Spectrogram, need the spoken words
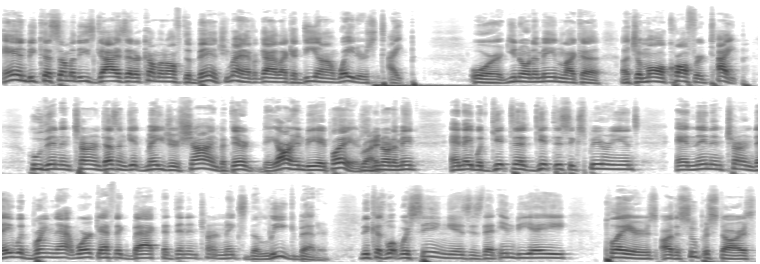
and because some of these guys that are coming off the bench, you might have a guy like a Dion Waiters type, or you know what I mean, like a, a Jamal Crawford type." who then in turn doesn't get major shine, but they're they are NBA players. You know what I mean? And they would get to get this experience, and then in turn they would bring that work ethic back. That then in turn makes the league better. Because what we're seeing is is that NBA players are the superstars.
